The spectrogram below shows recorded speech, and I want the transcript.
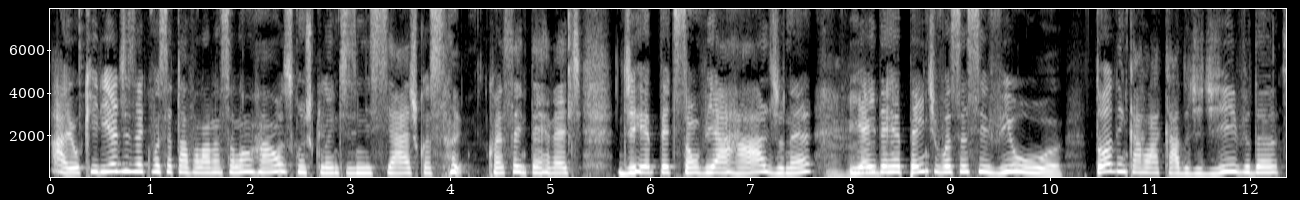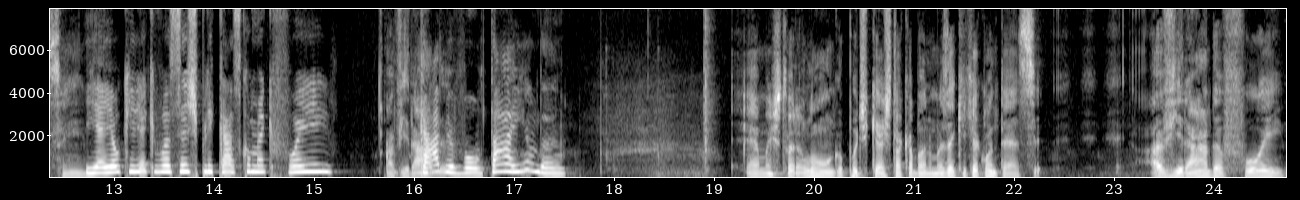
Ah, eu queria dizer que você estava lá nessa lan house com os clientes iniciais, com essa, com essa internet de repetição via rádio, né? Uhum. E aí, de repente, você se viu todo encarlacado de dívida. Sim. E aí eu queria que você explicasse como é que foi. A virada? Cabe voltar ainda? É uma história longa, o podcast está acabando. Mas aí o que, que acontece? A virada foi.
